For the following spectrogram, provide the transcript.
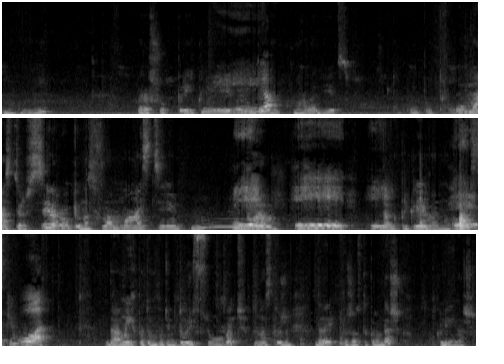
Мгм. Угу. Хорошо, приклеиваем, да, молодец. О, мастер, все руки у нас в фломастере. М, Здорово. Так, приклеиваем мы глазки. Вот. Да, мы их потом будем дорисовывать. У нас тоже. Дай, пожалуйста, карандашик. Клей наш.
